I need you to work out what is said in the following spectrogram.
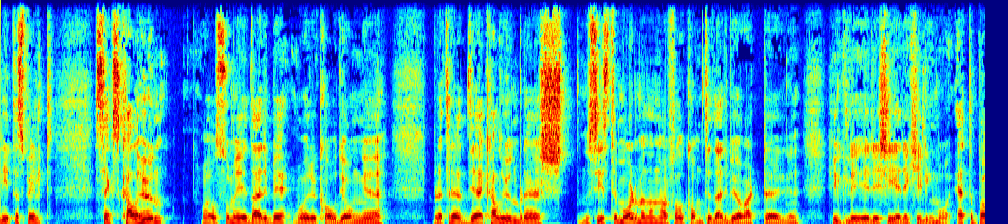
lite spilt. Seks Calhoun var også med i derby, hvor Cod Young eh, ble tredje. Calhoun ble sist til mål, men han i hvert fall kom til derby og har vært uh, hyggelig i regi Erik Killingmo. Etterpå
